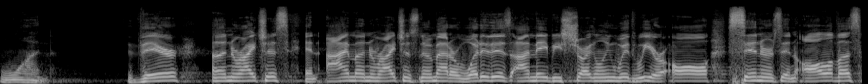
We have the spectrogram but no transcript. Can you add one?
one. They're unrighteous and I'm unrighteous, no matter what it is I may be struggling with. We are all sinners, and all of us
